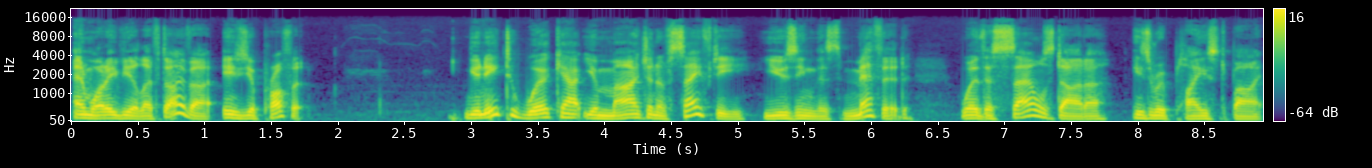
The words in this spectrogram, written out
And whatever you're left over is your profit. You need to work out your margin of safety using this method where the sales data is replaced by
